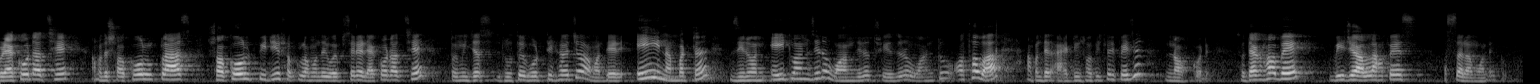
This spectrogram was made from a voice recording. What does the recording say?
রেকর্ড আছে। আমাদের সকল ক্লাস সকল পিডিএফ সকল আমাদের ওয়েবসাইটে রেকর্ড আছে। তুমি জাস্ট দ্রুত ভর্তি হয়ে যাও। আমাদের এই নাম্বারটা zero one eight one zero one zero three zero one two অথবা আমাদের আইডিস অফিসিয়াল পেজে নক করে। সো দেখা হবে। বিজয়, আল্লাহ হাফেজ। আসসালামু আলাইকুম।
